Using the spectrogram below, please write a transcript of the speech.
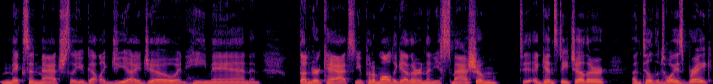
mix and match so you've got like GI Joe and He-Man and Thundercats and you put them all together and then you smash them to, against each other until the mm-hmm. toys break.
